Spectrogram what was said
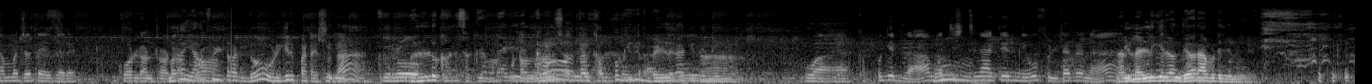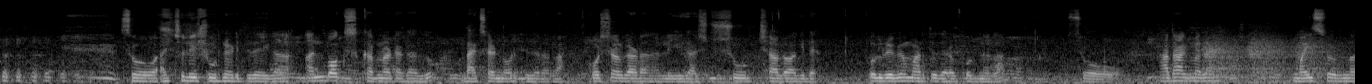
ನಮ್ಮ ಜೊತೆ ಇದ್ದಾರೆ ಮಗ ಯಾವ ಫಿಲ್ಟರ್ ಹುಡುಗಿರ್ ಪಟಾಯಿಸೋದಾ ಬೆಳ್ಳು ಕಾಣಿಸಕ್ಕೆ ಕಪ್ಪಗಿದ್ದು ಬೆಳ್ಳಗಾಗಿದ್ದೀನಿ ವಾ ಕಪ್ಪಗಿದ್ರ? ಮತ್ತೆ ಇಷ್ಟು ದಿನ ಆಗ್ತಿದ್ ನೀವು ಫಿಲ್ಟರ್ನ ನಾನು ಬೆಳ್ಳಗಿರೋ ಒಂದು ದೇವ್ರ ಆಗ್ಬಿಟ್ಟಿದ್ದೀನಿ ಸೊ ಆ್ಯಕ್ಚುಲಿ ಶೂಟ್ ನಡೀತಿದೆ ಈಗ ಅನ್ಬಾಕ್ಸ್ ಕರ್ನಾಟಕ ಅದು. ಬ್ಯಾಕ್ ಸೈಡ್ ನೋಡ್ತಿದ್ದಾರಲ್ಲ. ಕೋಸ್ಟಲ್ ಗಾರ್ಡನಲ್ಲಿ ಈಗ ಶೂಟ್ ಚಾಲು ಆಗಿದೆ. ಫುಲ್ ರಿವ್ಯೂ ಮಾಡ್ತಿದ್ದಾರೆ ಫುಡ್ನೆಲ್ಲ ಸೊ ಅದಾದಮೇಲೆ ಮೈಸೂರನ್ನ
